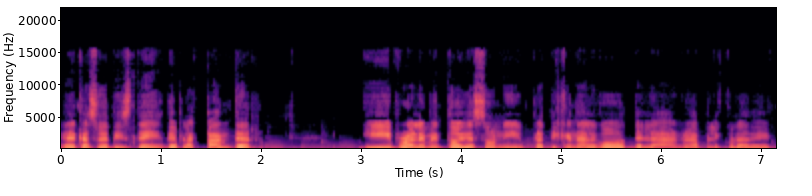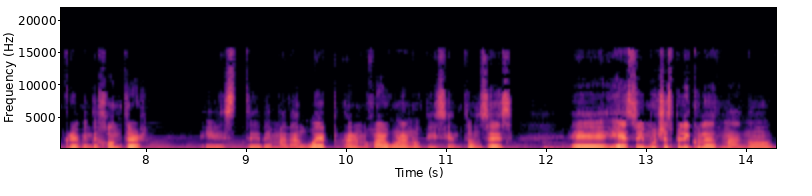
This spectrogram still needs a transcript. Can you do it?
en el caso de Disney, de Black Panther y probablemente hoy de Sony platiquen algo de la nueva película de Craven the Hunter, este, de Madame Web, a lo mejor alguna noticia. Entonces, eh, y eso y muchas películas más, ¿no?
